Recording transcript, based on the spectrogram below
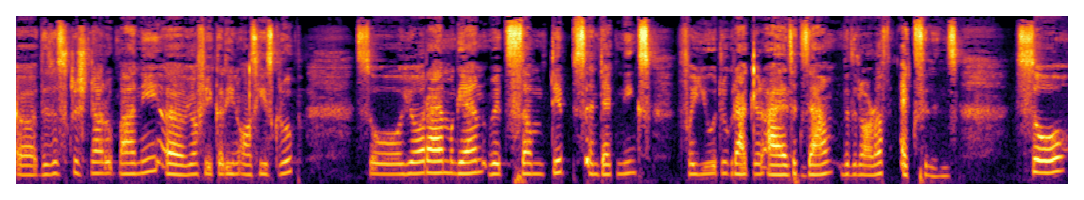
Uh, this is Krishna Rupani, uh, your faculty in Aussizz group. So here I am again with some tips and techniques for you to crack your IELTS exam with a lot of excellence. So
